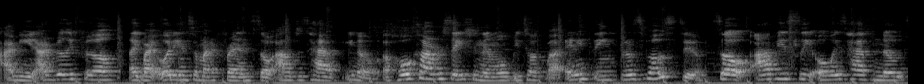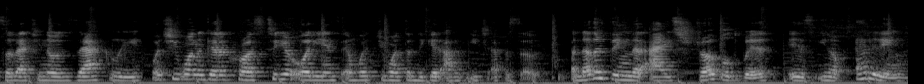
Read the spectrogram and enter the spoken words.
I mean, I really feel like my audience are my friends, so I'll just have, you know, a whole conversation and we'll be talking about anything that I'm supposed to. So obviously always have notes so that you know exactly what you want to get across to your audience and what you want them to get out of each episode. Another thing that I struggled with is, you know, editing.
